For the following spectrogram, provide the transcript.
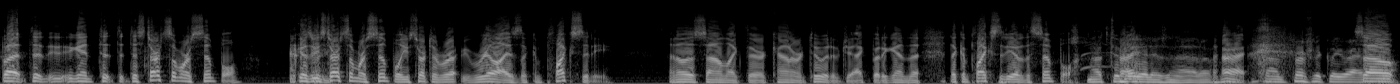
But to, again, to, to, to start somewhere simple, because if you start somewhere simple, you start to re- realize the complexity. I know those sound like they're counterintuitive, Jack, but again, the, the complexity of the simple. Not to Right. me, it isn't, Adam. All right. Sounds perfectly right. So,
